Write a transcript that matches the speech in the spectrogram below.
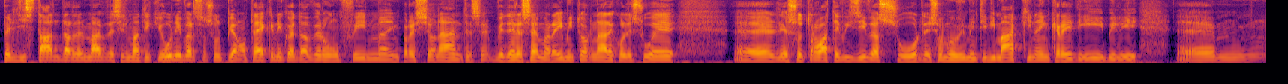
per gli standard del Marvel Cinematic Universe sul piano tecnico è davvero un film impressionante. Se, vedere Sam Raimi tornare con le sue, eh, le sue trovate visive assurde, i suoi movimenti di macchina incredibili. Ehm,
